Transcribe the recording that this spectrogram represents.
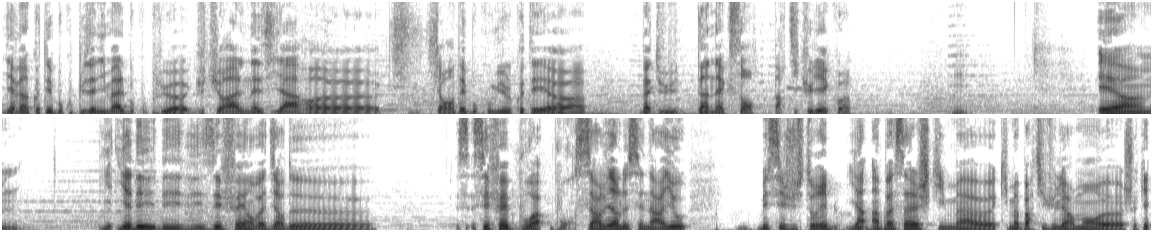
il y avait un côté beaucoup plus animal, beaucoup plus guttural, nasillard, qui, qui rendait beaucoup mieux le côté bah, du- d'un accent particulier, quoi. Et il y, y a des, effets, on va dire, de. C'est fait pour, pour servir le scénario, mais c'est juste horrible. Il y a un passage qui m'a euh, particulièrement euh, choqué.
